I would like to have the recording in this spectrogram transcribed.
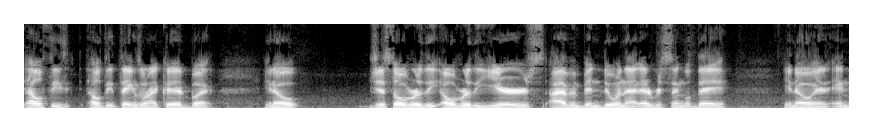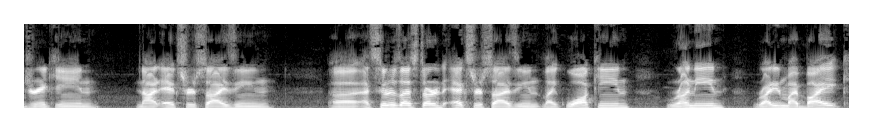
healthy healthy things when I could. But you know, just over the over the years, I haven't been doing that every single day. You know, and, and drinking, not exercising. Uh, as soon as I started exercising, like walking, running, riding my bike,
